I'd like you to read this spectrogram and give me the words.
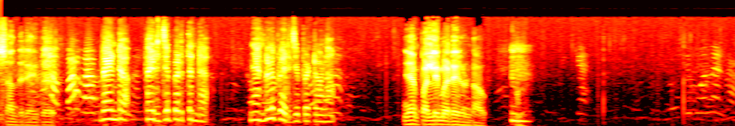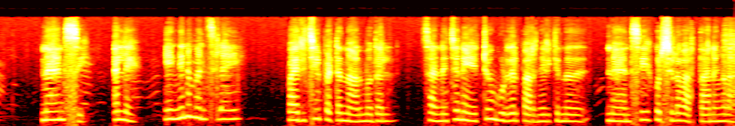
സാന്ദ്ര ഇത് വേണ്ട പരിചയപ്പെടുത്തണ്ട. ഞങ്ങൾ പരിചയപ്പെട്ടോളാം. ഞാൻ പള്ളിമേടയിലുണ്ടാവും നാൻസി അല്ലേ? എങ്ങനെ മനസ്സിലായി? പരിചയപ്പെട്ട നാൾ മുതൽ സണ്ണിച്ചൻ ഏറ്റവും കൂടുതൽ പറഞ്ഞിരിക്കുന്നത് നാൻസിയെ കുറിച്ചുള്ള വർത്താനങ്ങളാ.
